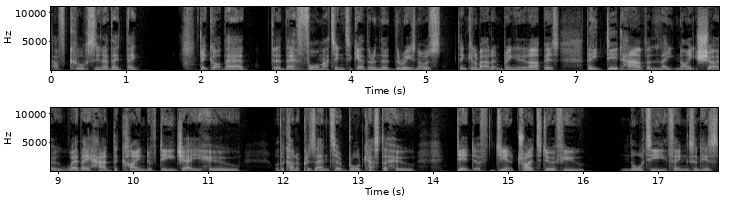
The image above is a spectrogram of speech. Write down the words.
of course you know they they they got their their formatting together. And the the reason I was thinking about it and bringing it up is they did have a late night show where they had the kind of DJ who or the kind of presenter broadcaster who did you know tried to do a few naughty things. And his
